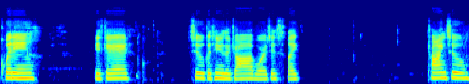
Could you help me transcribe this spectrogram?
quitting be scared to continue their job or just like trying to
